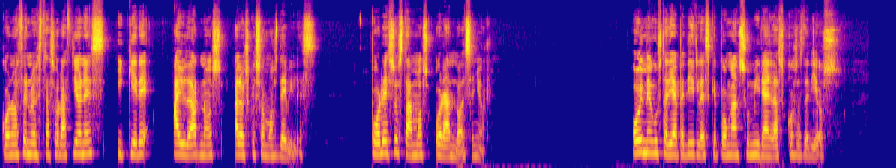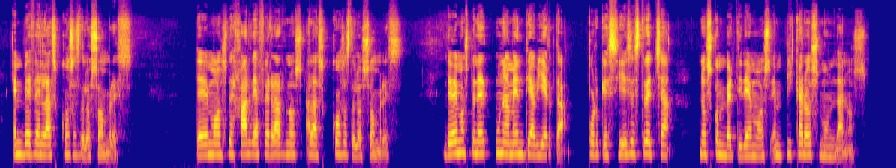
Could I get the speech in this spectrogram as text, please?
conoce nuestras oraciones y quiere ayudarnos a los que somos débiles. Por eso estamos orando al Señor. Hoy me gustaría pedirles que pongan su mira en las cosas de Dios, en vez de en las cosas de los hombres. Debemos dejar de aferrarnos a las cosas de los hombres. Debemos tener una mente abierta, porque si es estrecha, nos convertiremos en pícaros mundanos.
